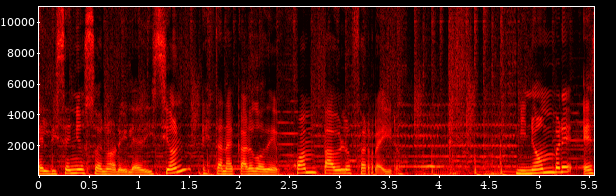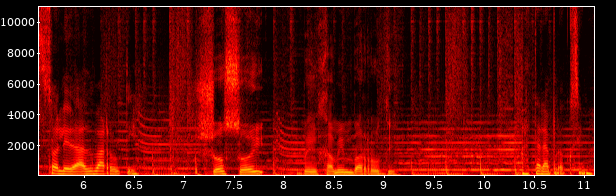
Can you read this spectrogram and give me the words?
El diseño sonoro y la edición están a cargo de Juan Pablo Ferreiro. Mi nombre es Soledad Barruti. Yo soy Benjamín Barruti. Hasta la próxima.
